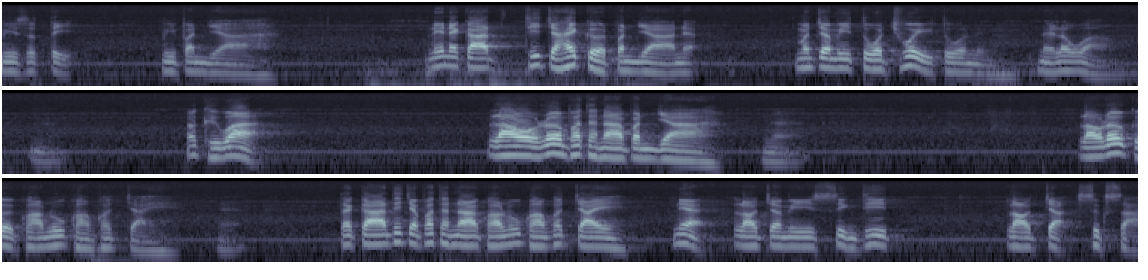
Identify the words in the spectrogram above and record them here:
มีสติ มีปัญญา นี่ในการที่จะให้เกิดปัญญาเนี่ยมันจะมีตัวช่วยอีกตัวหนึ่งในระหว่าง ก็คือว่า เราเริ่มพัฒนาปัญญานะเราเริ่มเกิดความรู้ความเข้าใจนะแต่การที่จะพัฒนาความรู้ความเข้าใจ เนี่ย เราจะมีสิ่งที่เราจะศึกษา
